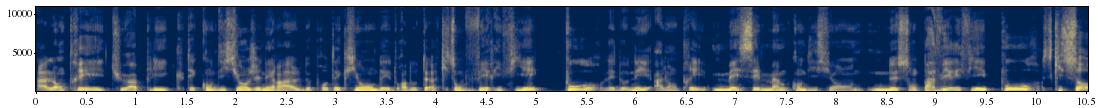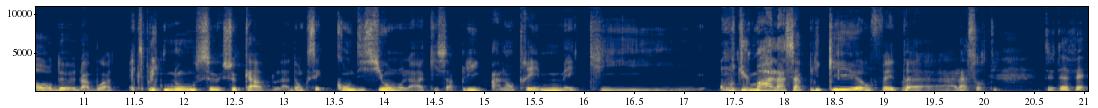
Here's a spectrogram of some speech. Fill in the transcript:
à l'entrée, tu appliques tes conditions générales de protection des droits d'auteur qui sont vérifiées pour les données à l'entrée, mais ces mêmes conditions ne sont pas vérifiées pour ce qui sort de la boîte. Explique-nous ce, ce cadre-là, donc ces conditions-là qui s'appliquent à l'entrée, mais qui ont du mal à s'appliquer en fait à, la sortie. Tout à fait.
